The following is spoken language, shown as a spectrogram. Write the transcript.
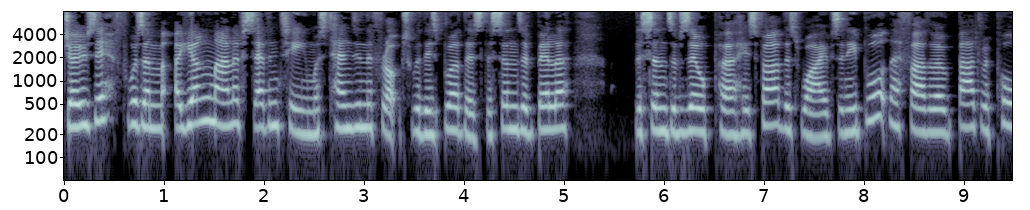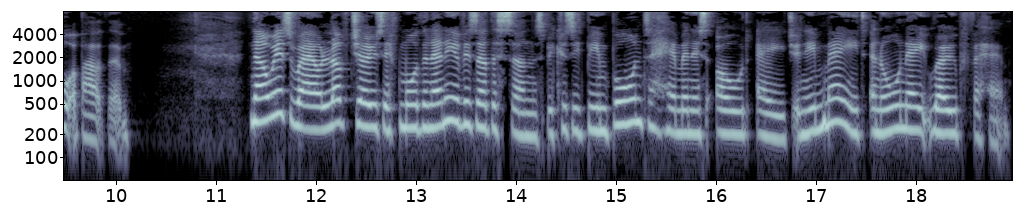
Joseph was a, a, young man of 17, was tending the flocks with his brothers, the sons of Bilhah the sons of Zilpah, his father's wives, and he brought their father a bad report about them. Now Israel loved Joseph more than any of his other sons because he'd been born to him in his old age, and he made an ornate robe for him.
